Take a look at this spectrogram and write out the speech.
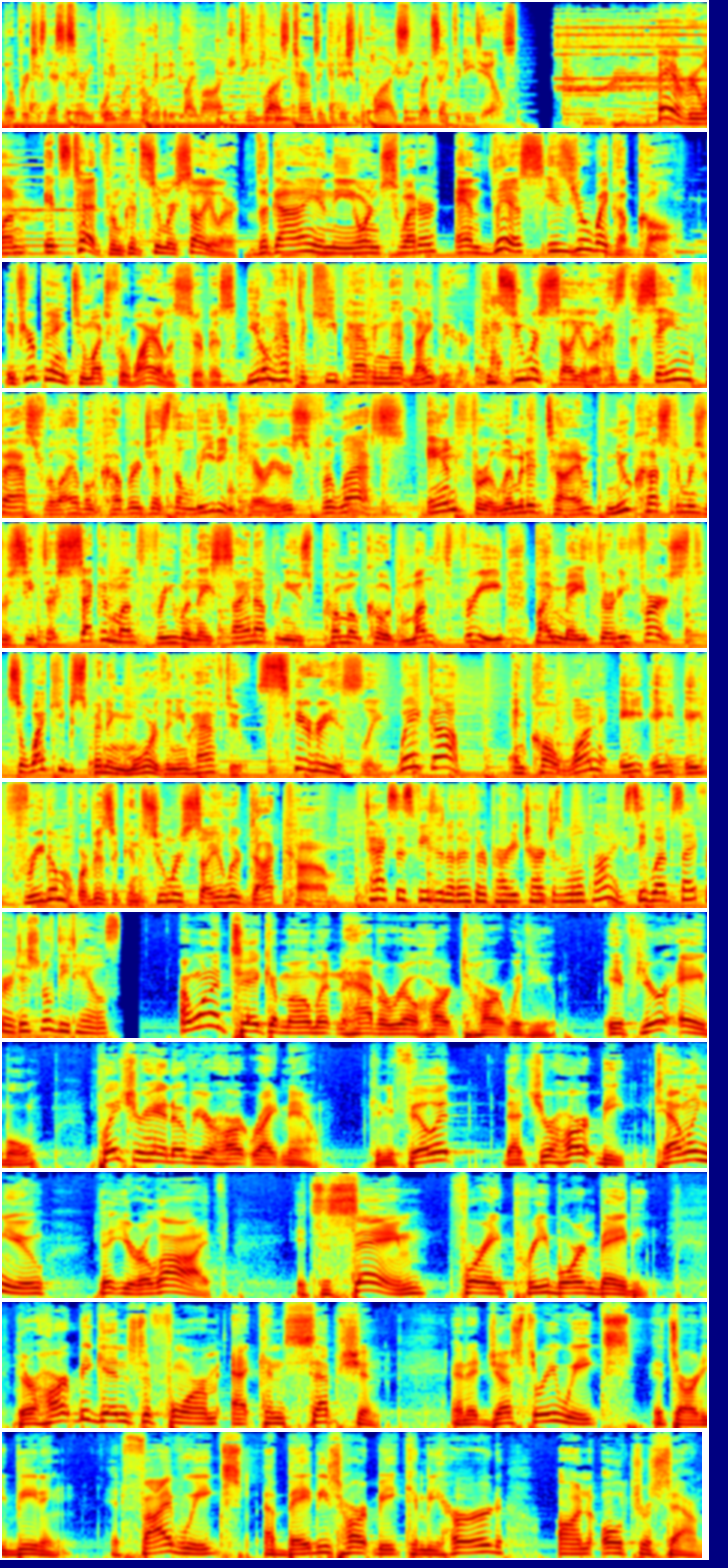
No purchase necessary. Void where prohibited by law. 18 plus terms and conditions apply. See website for details. Hey everyone, it's Ted from Consumer Cellular, the guy in the orange sweater, and this is your wake up call. If you're paying too much for wireless service, you don't have to keep having that nightmare. Consumer Cellular has the same fast, reliable coverage as the leading carriers for less. And for a limited time, new customers receive their second month free when they sign up and use promo code MONTHFREE by May 31st. So why keep spending more than you have to? Seriously, wake up and call 1 888 freedom or visit consumercellular.com. Taxes, fees, and other third party charges will apply. See website for additional details. I want to take a moment and have a real heart to heart with you. If you're able, place your hand over your heart right now. Can you feel it? That's your heartbeat telling you that you're alive. It's the same for a preborn baby. Their heart begins to form at conception, and at just three weeks, it's already beating. At five weeks, a baby's heartbeat can be heard on ultrasound.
